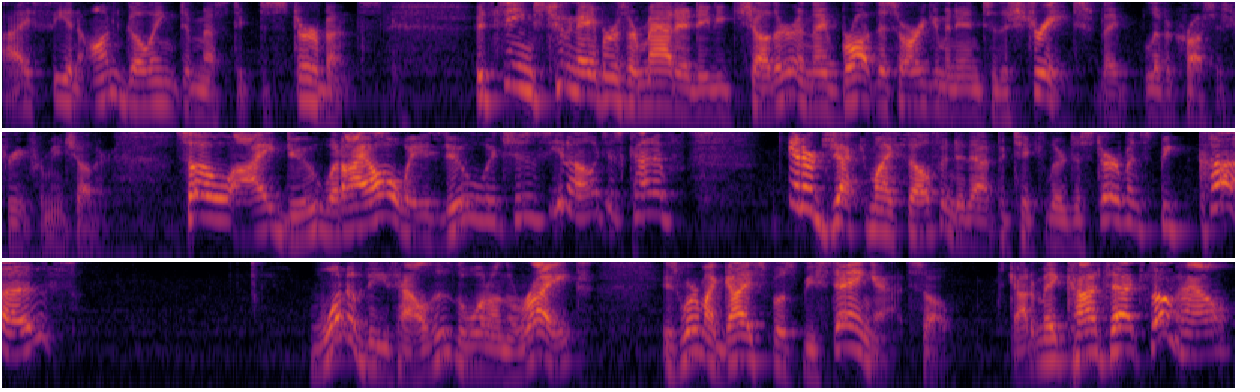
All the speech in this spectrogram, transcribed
I see an ongoing domestic disturbance. It seems two neighbors are mad at each other, and they've brought this argument into the street. They live across the street from each other. So I do what I always do, which is, you know, just kind of interject myself into that particular disturbance because one of these houses, the one on the right, is where my guy's supposed to be staying at. So got to make contact somehow.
